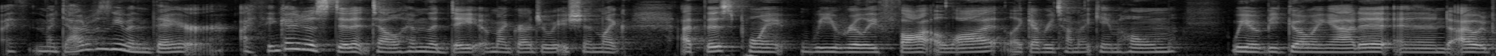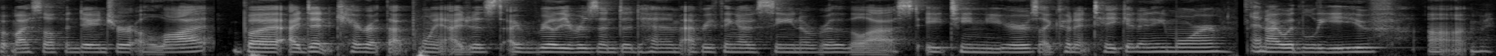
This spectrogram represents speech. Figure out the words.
I th- my dad wasn't even there. I think I just didn't tell him the date of my graduation. Like at this point, we really fought a lot. Like every time I came home, we would be going at it and I would put myself in danger a lot. But I didn't care at that point. I just, I really resented him. Everything I've seen over the last 18 years, I couldn't take it anymore. And I would leave. Um,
